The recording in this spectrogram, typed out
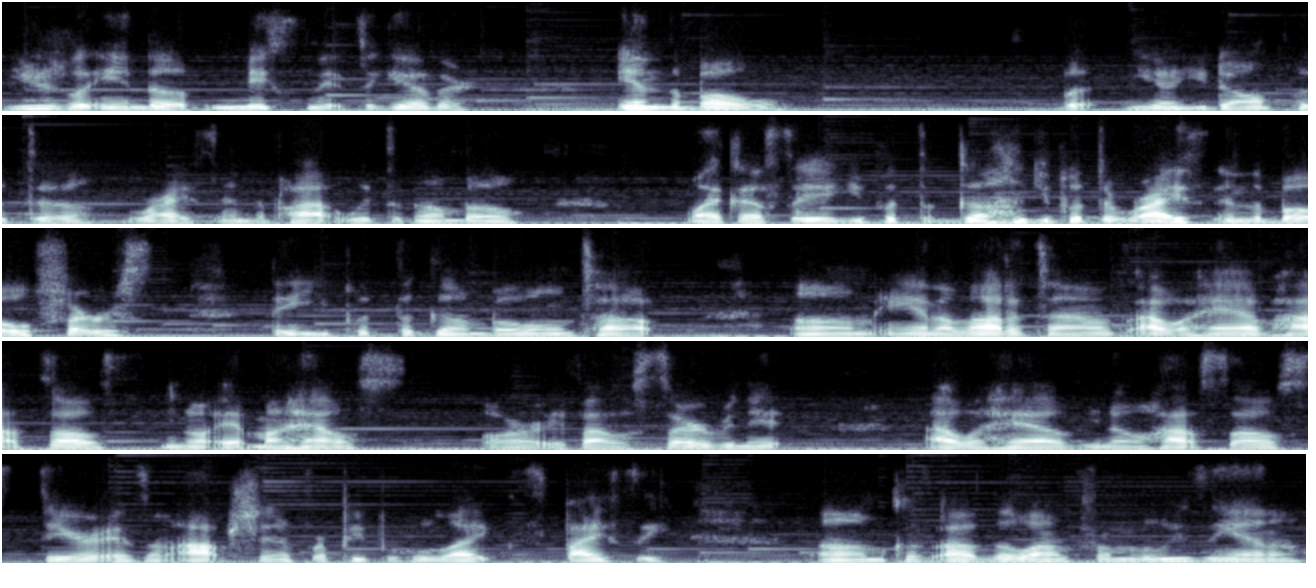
usually end up mixing it together in the bowl but yeah, you don't put the rice in the pot with the gumbo. Like I said, you put the gum, you put the rice in the bowl first, then you put the gumbo on top. Um, and a lot of times I will have hot sauce, you know, at my house, or if I was serving it, I would have, you know, hot sauce there as an option for people who like spicy. Because um, although I'm from Louisiana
